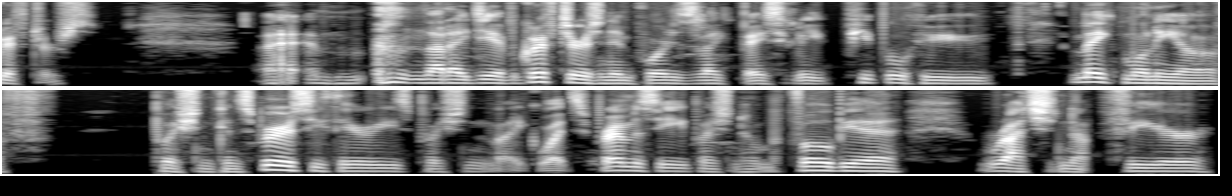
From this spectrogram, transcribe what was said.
grifters. Um, that idea of a grifter as an import is like basically people who make money off pushing conspiracy theories, pushing like white supremacy, pushing homophobia, ratcheting up fear,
